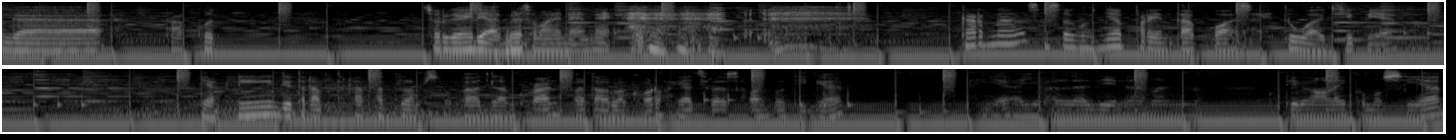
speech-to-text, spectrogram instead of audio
Nggak takut surganya diambil sama nenek karena sesungguhnya perintah puasa itu wajib ya. Yakni diterdapat dalam uh, dalam Quran surat Al-Baqarah ayat 183 ya ayyuhalladzina amanu kutiba alaikumusiyam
